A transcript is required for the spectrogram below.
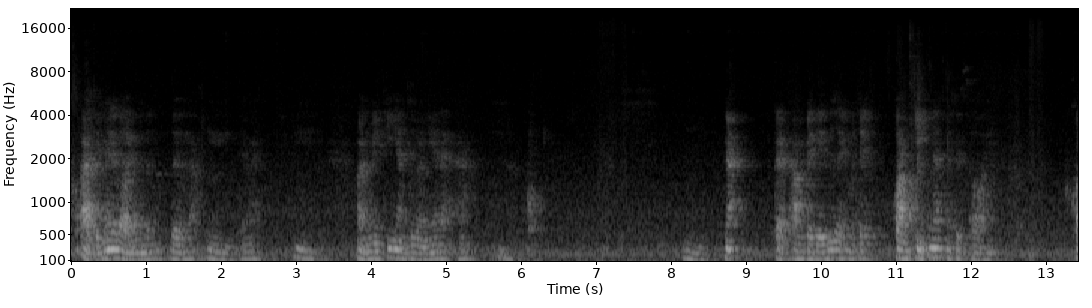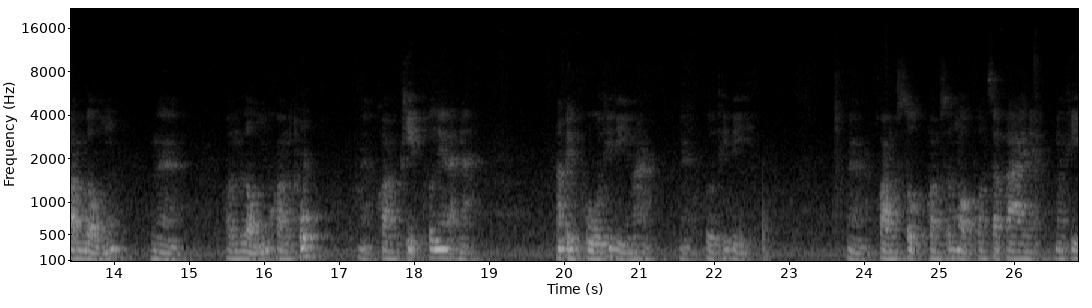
ก็อาจจะไม่อร่อยเหมือนเดิมละใช่ไหมมันไม่เที่ยงคือแบบนี้แหละฮะ นะแต่ทำไปเรื่อยๆมันจะความจริงนะมันจะสอน ความหลงนะความหลงความทุกข์นะความผิดพวกนี้แหละนะมันเป็นครูที่ดีมากนะครูที่ดีนะความสุขความสงบความสบายเนี่ยบางที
